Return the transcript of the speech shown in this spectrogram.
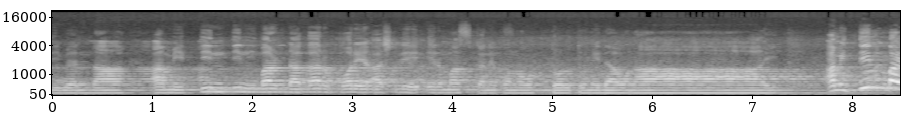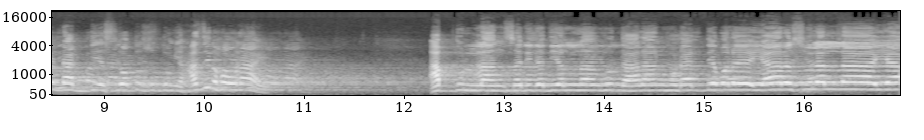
দিবেন না। আমি তিন, তিনবার ডাকার পরে আসলে এর মাঝখানে কোনো উত্তর তুমি দাও নাই। আমি তিনবার ডাক দিয়েছি, অথচ তুমি হাজির হও নাই। আব্দুল্লাহ আনসারী রাদিয়াল্লাহু তাআলা ডাক দিয়ে বলে, ইয়া রাসূলুল্লাহ, ইয়া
